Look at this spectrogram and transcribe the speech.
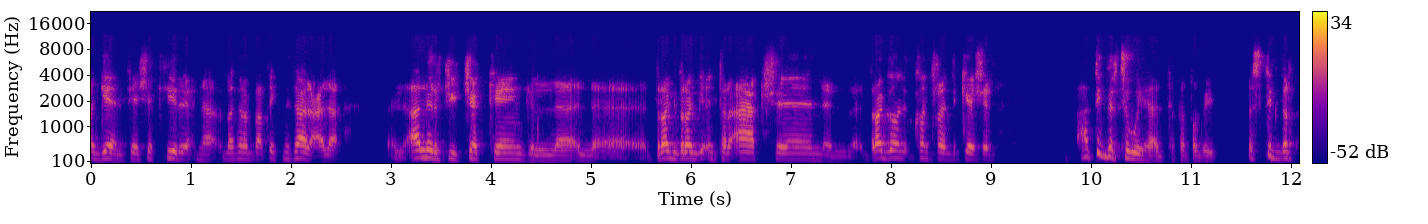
again في أشياء كثير إحنا مثلا بعطيك مثال على ال allergy checking ال drug drug interaction ال drug contraindication تقدر تسويها أنت كطبيب بس تقدر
